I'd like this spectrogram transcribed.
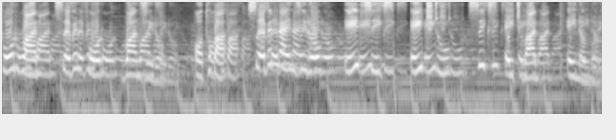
four one seven four one zero অথবা seven nine zero eight six eight two six eight one এই নম্বরে।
